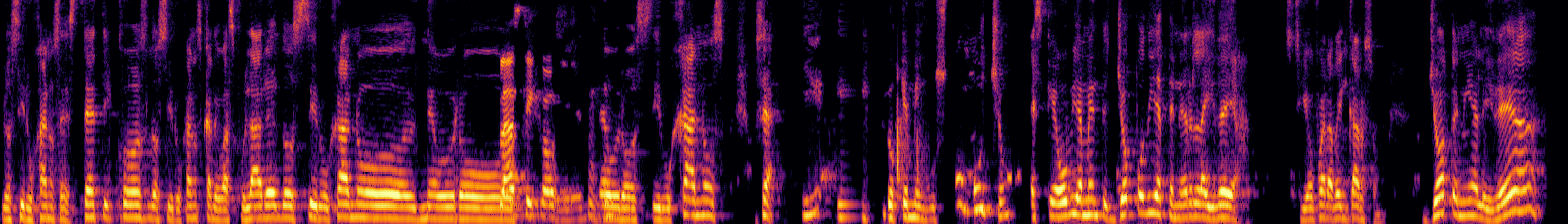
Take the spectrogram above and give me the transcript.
los cirujanos estéticos, los cirujanos cardiovasculares, los cirujanos neuro... Plásticos. Eh, neurocirujanos. O sea, y, y, lo que me gustó mucho es que obviamente yo podía tener la idea, si yo fuera Ben Carson, yo tenía la idea,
